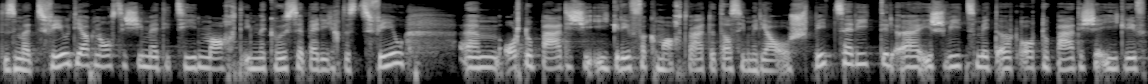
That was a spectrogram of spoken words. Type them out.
dass man zu viel diagnostische Medizin macht in einem gewissen Bereich, dass zu viel ähm, orthopädische Eingriffe gemacht werden. Da sind wir ja auch Spitzenreiter äh, in der Schweiz mit orthopädischen Eingriffen,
